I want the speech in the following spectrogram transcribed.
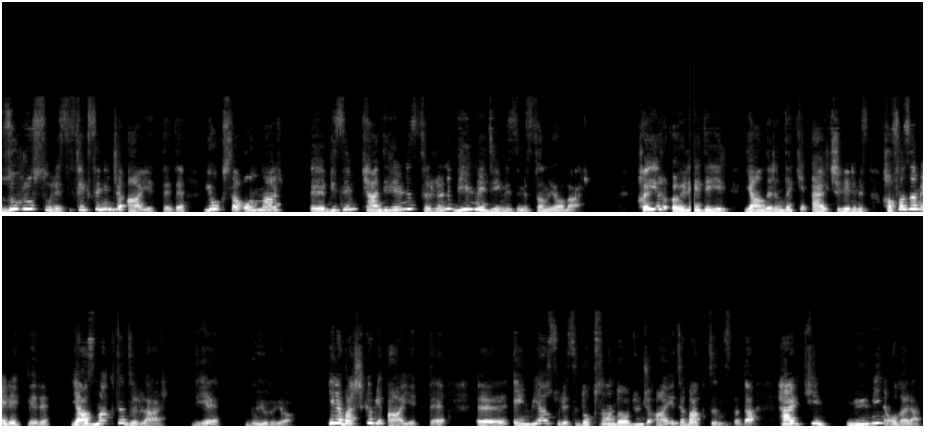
Zuhruf suresi 80. ayette de yoksa onlar e, bizim kendilerinin sırlarını bilmediğimizi mi sanıyorlar? Hayır öyle değil. Yanlarındaki elçilerimiz, hafaza melekleri yazmaktadırlar diye buyuruyor. Yine başka bir ayette e, Enbiya suresi 94. ayete baktığımızda da her kim mümin olarak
